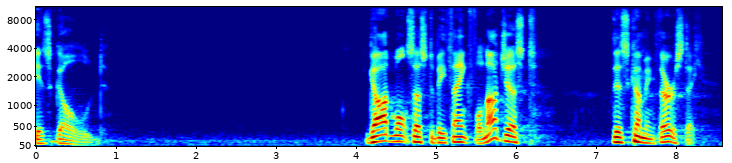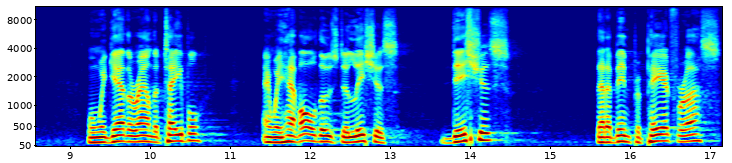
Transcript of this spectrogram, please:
is gold. God wants us to be thankful, not just this coming Thursday when we gather around the table and we have all those delicious dishes that have been prepared for us,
